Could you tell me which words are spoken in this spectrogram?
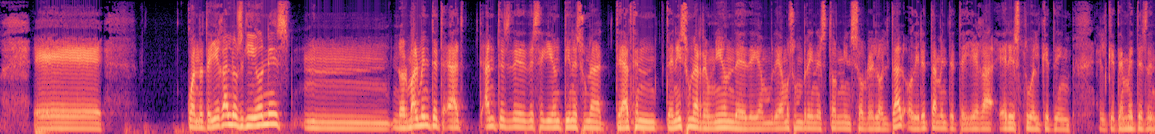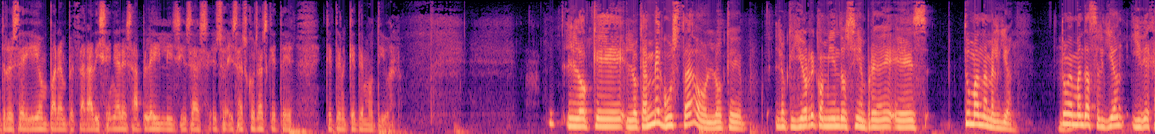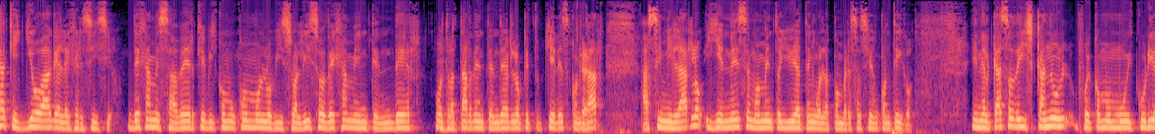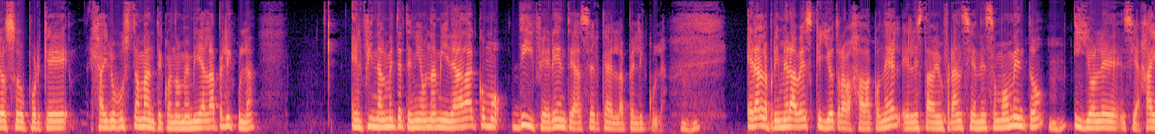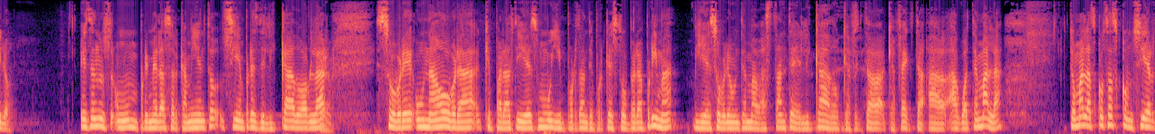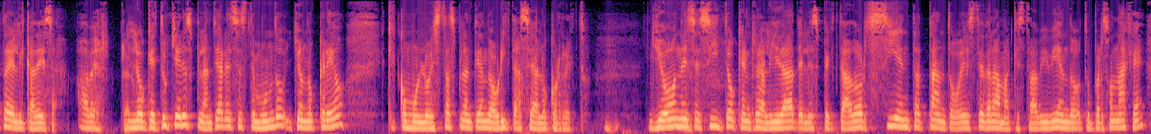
Cuando te llegan los guiones, mmm, normalmente antes de, ese guion tienes una, te hacen, tenéis una reunión de, digamos, un brainstorming sobre lo tal, o directamente te llega, eres tú el que te, el que te metes dentro de ese guion para empezar a diseñar esa playlist y esas, esas cosas que te, que te, que te motivan. Lo que, lo que a mí me gusta o lo que, lo que yo recomiendo siempre es, tú mándame el guion Tú me mandas el guion y deja que yo haga el ejercicio. Déjame saber que vi cómo, cómo lo visualizo, déjame entender o tratar de entender lo que tú quieres contar, asimilarlo y en ese momento yo ya tengo la conversación contigo. En el caso de Ishkanul fue como muy curioso porque Jairo Bustamante cuando me envía la película, él finalmente tenía una mirada como diferente acerca de la película. Era la primera vez que yo trabajaba con él. Él estaba en Francia en ese momento y yo le decía, Jairo, este es nuestro, un primer acercamiento. Siempre es delicado hablar sobre una obra que para ti es muy importante porque es tu ópera prima y es sobre un tema bastante delicado que afecta, que afecta a, Guatemala. Toma las cosas con cierta delicadeza. A ver, lo que tú quieres plantear es este mundo. Yo no creo que como lo estás planteando ahorita sea lo correcto. Yo necesito que en realidad el espectador sienta tanto este drama que está viviendo tu personaje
